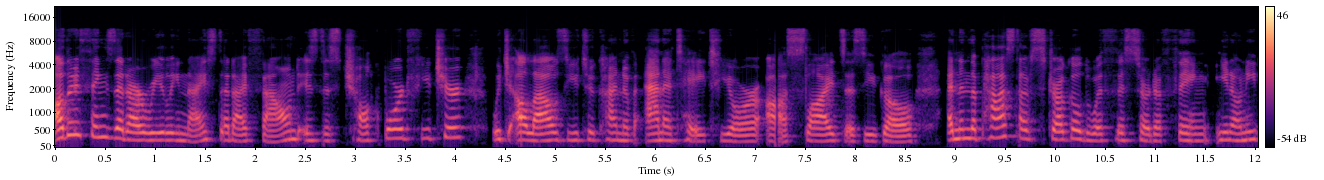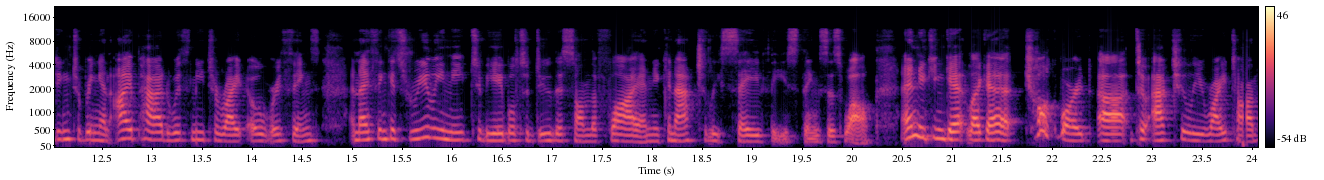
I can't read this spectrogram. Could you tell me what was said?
Other things that are really nice that I found is this chalkboard feature, which allows you to kind of annotate your uh, slides as you go. And in the past, I've struggled with this sort of thing, you know, needing to bring an iPad with me to write over things. And I think it's really neat to be able to do this on the fly and you can actually save these things as well. And you can get like a chalkboard uh, to actually write on,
